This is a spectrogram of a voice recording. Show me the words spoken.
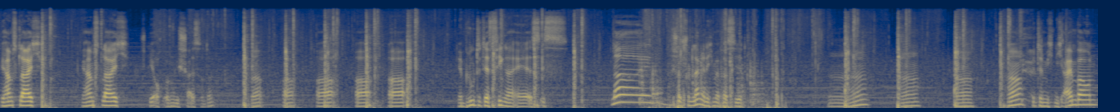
Wir haben es gleich. Wir haben es gleich. Ich stehe auch irgendwie scheiße, ne? So. Oh, oh, oh, oh. Mir blutet der Finger, ey. Es ist... Nein! Ist schon, schon lange nicht mehr passiert. Ah, ah, ah. Bitte mich nicht einbauen.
